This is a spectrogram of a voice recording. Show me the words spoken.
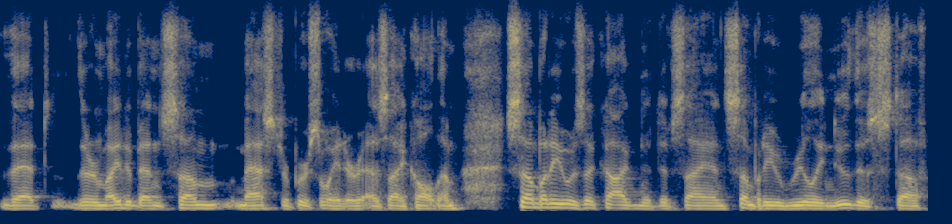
that there might have been some master persuader, as I call them, somebody who was a cognitive science, somebody who really knew this stuff,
